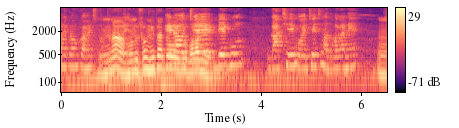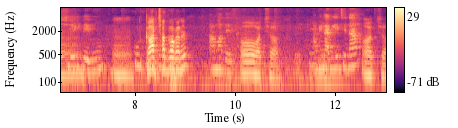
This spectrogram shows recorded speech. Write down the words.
অনেক রকম কমেন্টস করতে না মনুসংহিতা মনু তো বলা নেই। বেগুন গাছে হয়েছে ছাদ বাগানে সেই বেগুন কার ছাদ বাগানে আমাদের। ও আচ্ছা। আমি লাগিয়েছিলাম আচ্ছা।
